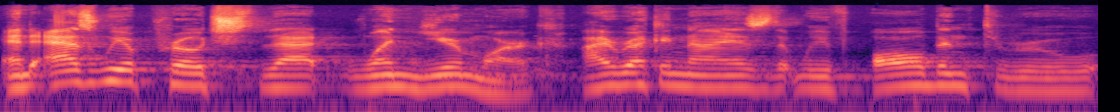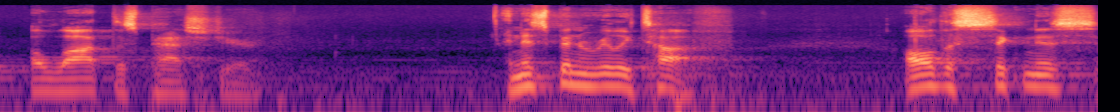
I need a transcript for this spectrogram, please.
And as we approach that one year mark, I recognize that we've all been through a lot this past year. And it's been really tough. All the sickness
